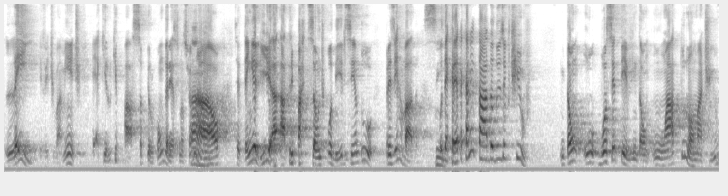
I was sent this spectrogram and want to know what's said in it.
Lei, efetivamente, é aquilo que passa pelo Congresso Nacional. Ah. Você tem ali a, a, tripartição de poderes sendo preservada. Sim. O decreto é canetada do Executivo. Então, o, você teve então um ato normativo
